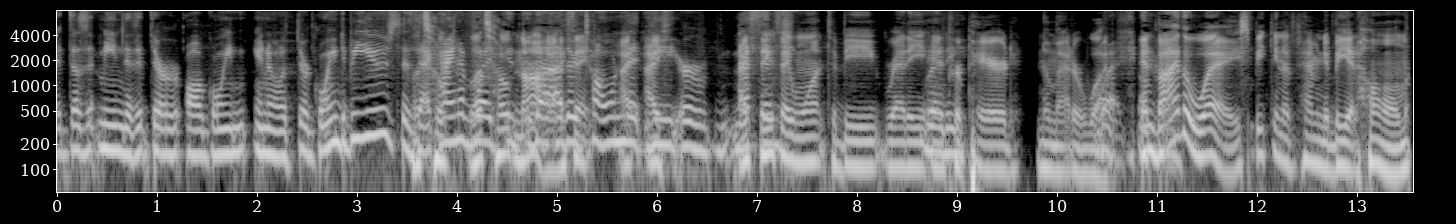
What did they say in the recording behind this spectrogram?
it doesn't mean that they're all going. You know, they're going to be used. Is that hope- kind of let's what hope not. the other think- tone that I- he or message? I think they want to be ready, Ready. and prepared no matter what. What? And by the way, speaking of having to be at home,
